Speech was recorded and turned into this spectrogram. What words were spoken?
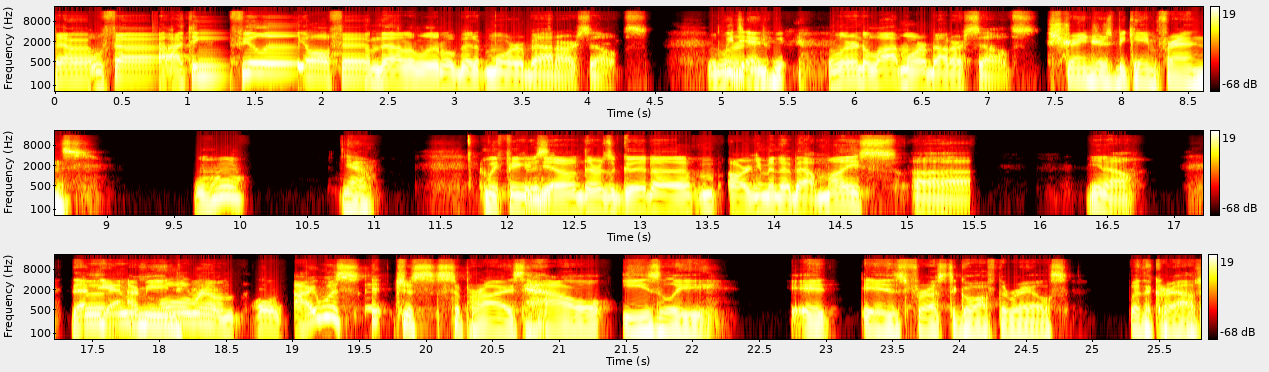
found, we found, I think, feel like we all found out a little bit more about ourselves. We learned, did. We- We learned a lot more about ourselves. strangers became friends. Mm-hmm. Yeah. We figured, was you know, there was a good uh, argument about mice. Uh, you know, That, uh, yeah. I mean, all around. All, I was just surprised how easily it is for us to go off the rails with a crowd.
